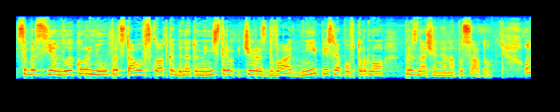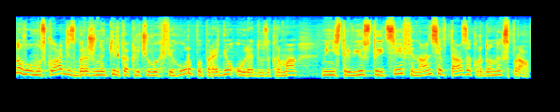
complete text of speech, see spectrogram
Себастьєн Лекорню представив склад кабінету міністрів через два дні після повторного призначення на посаду. У новому складі збережено кілька ключових фігур попереднього уряду, зокрема міністрів юстиції, фінансів та закордонних справ.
